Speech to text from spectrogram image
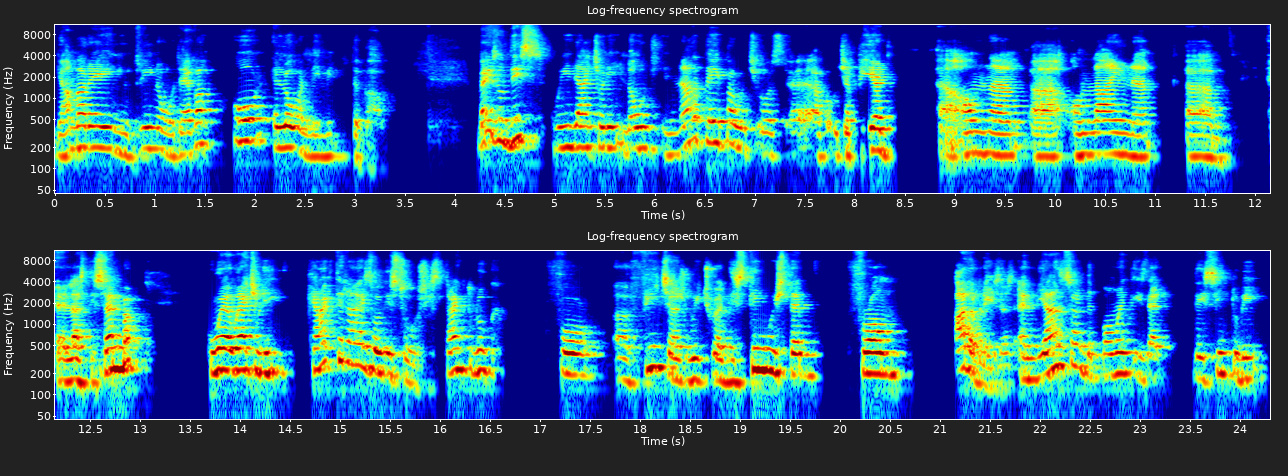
gamma ray, neutrino, whatever, or a lower limit to the power. Based on this, we actually launched another paper which was uh, which appeared uh, on uh, uh online uh, um, uh, last December, where we actually characterized all these sources, trying to look for features which will distinguish them from other blazars. And the answer at the moment is that they seem to be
